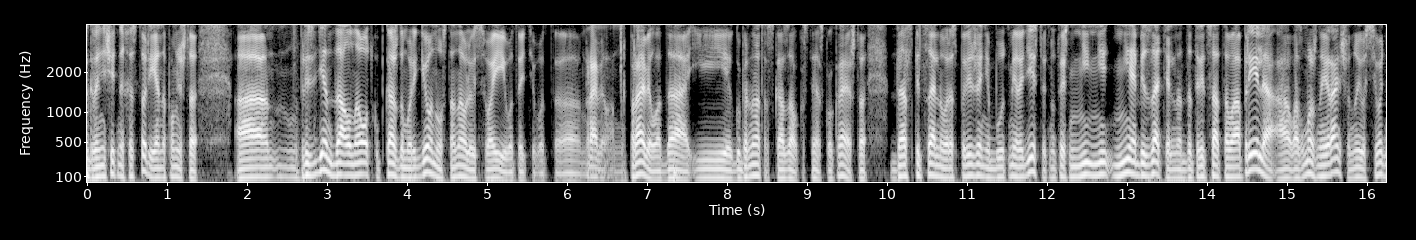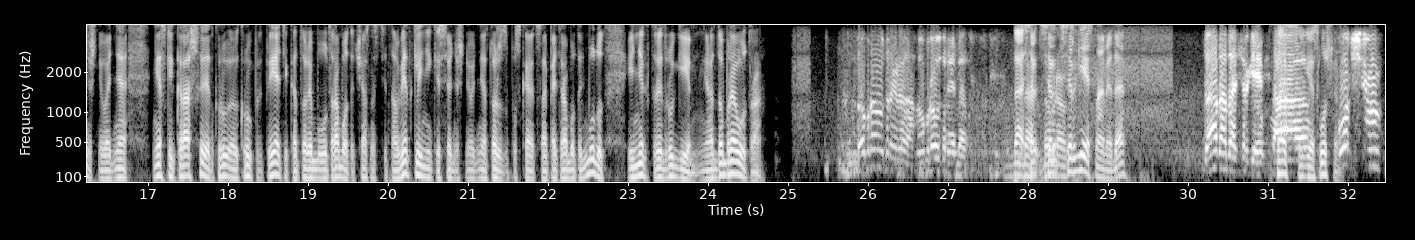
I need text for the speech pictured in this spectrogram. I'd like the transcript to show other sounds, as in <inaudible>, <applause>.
ограничительных историй. Я напомню, что м, президент дал на откуп каждому региону устанавливать свои вот эти вот а, Правила. правила, да, и губернатор сказал Красноярского края, что до специального распоряжения будут меры действовать, ну, то есть не, не, не обязательно до 30 апреля, а, возможно, и раньше, но и с сегодняшнего дня несколько расширен круг, круг предприятий, которые будут работать, в частности, там ветклиники с сегодняшнего дня тоже запускаются, опять работать будут, и некоторые другие. А, Доброе утро. Доброе утро, Ирина. Доброе утро, ребят. Да, Да, Сер- доброе утро. Сергей с нами, да? Да, да, да, Сергей. Да, Сергей, слушаю. В общем,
